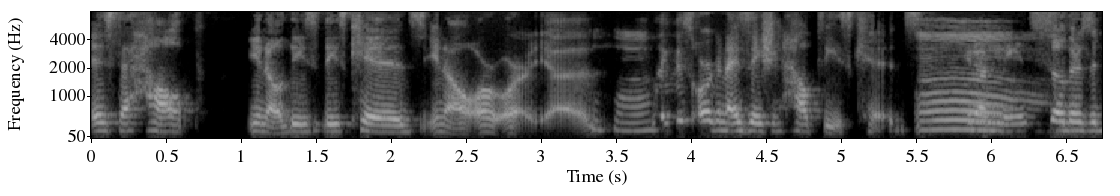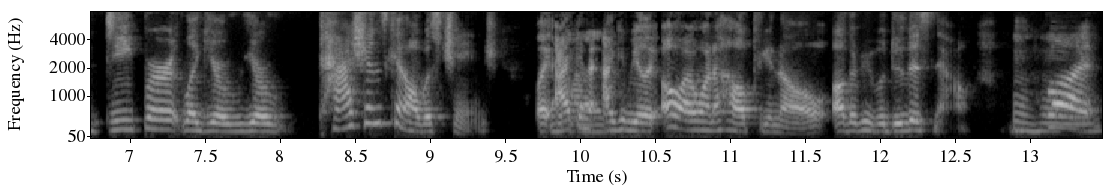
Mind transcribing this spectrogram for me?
is to help you know these these kids you know or or uh, mm-hmm. like this organization help these kids mm. you know what i mean so mm. there's a deeper like your your passions can always change like right. i can i can be like oh i want to help you know other people do this now mm-hmm. but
